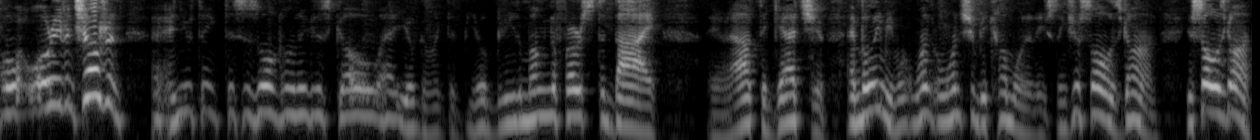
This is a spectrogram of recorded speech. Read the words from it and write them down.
or, or even children, and you think this is all going to just go away. You're going to you'll be among the first to die. They're out to get you. And believe me, once you become one of these things, your soul is gone. Your soul is gone.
